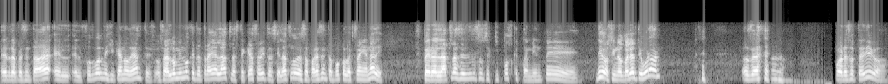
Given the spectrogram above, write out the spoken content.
representaba el, fútbol mexicano de antes. O sea, es lo mismo que te trae el Atlas, te quedas ahorita. Si el Atlas desaparece, tampoco lo extraña nadie. Pero el Atlas es de esos equipos que también te. Digo, si nos duele el tiburón. o sea, por eso te digo.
